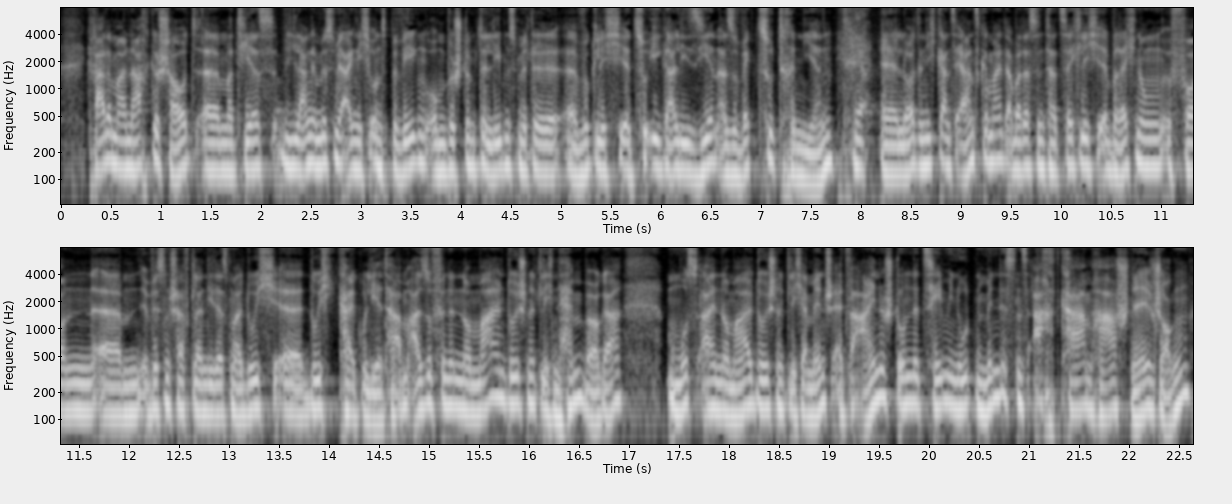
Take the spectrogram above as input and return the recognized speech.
gerade mal nachgeschaut, äh, Matthias, wie lange müssen wir eigentlich uns bewegen, um bestimmte Lebensmittel äh, wirklich äh, zu egalisieren, also wegzutrainieren. Ja. Äh, Leute, nicht ganz ernst gemeint, aber das sind tatsächlich äh, Berechnungen von ähm, Wissenschaftlern, die das mal durch, durchkalkuliert haben. Also für einen normalen durchschnittlichen Hamburger muss ein normal durchschnittlicher Mensch etwa eine Stunde, zehn Minuten, mindestens acht kmh schnell joggen,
